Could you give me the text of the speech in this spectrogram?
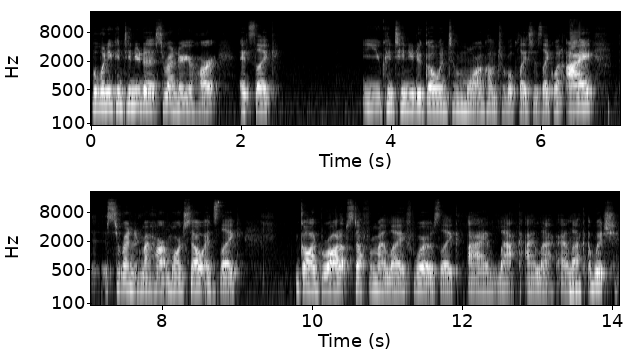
But when you continue to surrender your heart, it's like you continue to go into more uncomfortable places. Like when I surrendered my heart more so, it's like God brought up stuff from my life where it was like I lack, I lack, I lack, which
